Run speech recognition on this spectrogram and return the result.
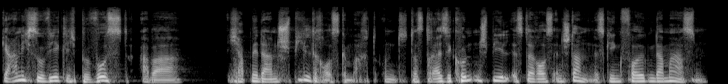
gar nicht so wirklich bewusst, aber ich habe mir da ein Spiel draus gemacht und das Drei-Sekunden-Spiel ist daraus entstanden. Es ging folgendermaßen.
